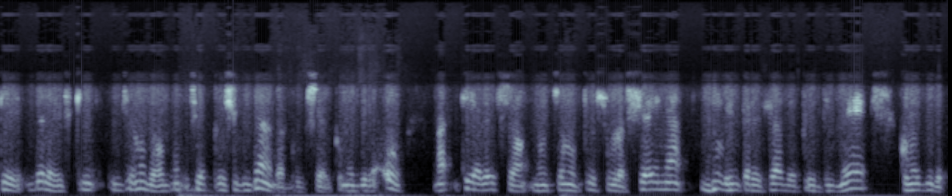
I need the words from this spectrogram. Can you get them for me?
che Zelensky il giorno dopo si è precipitato a Bruxelles, come dire, oh, ma che adesso non sono più sulla scena, non vi interessate più di me, come dire,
